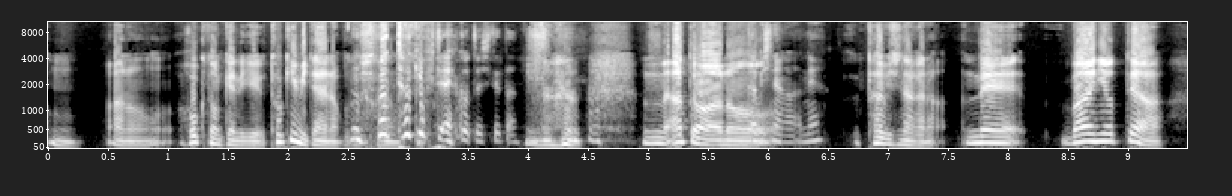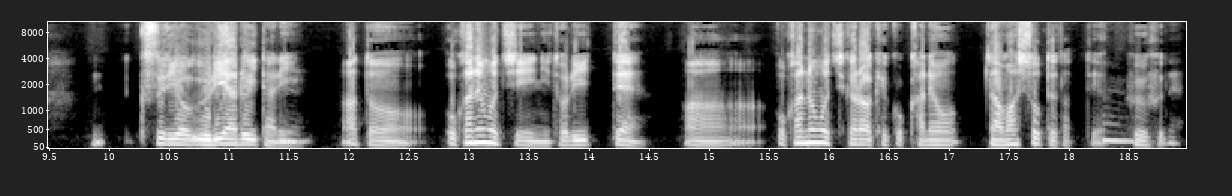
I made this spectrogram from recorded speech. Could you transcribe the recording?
うん。うん。あの、北斗の剣で言う時みたいなことしてたんですよ 時みたいなことしてた。うんあとは、あの、旅しながらね。旅しながら。で、場合によっては、薬を売り歩いたり、うんあと、お金持ちに取り入って、あーお金持ちからは結構金を騙し取ってたっていう、うん夫婦で。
